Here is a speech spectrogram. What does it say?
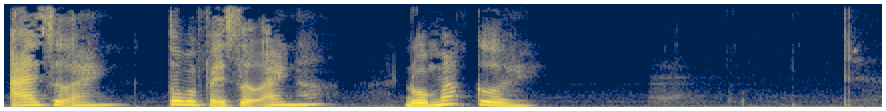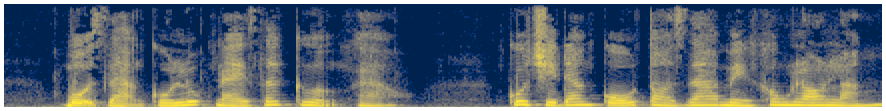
Ai sợ anh? Tôi mà phải sợ anh á? Đố mắc cười. Bộ dạng cô lúc này rất gượng gạo. Cô chỉ đang cố tỏ ra mình không lo lắng,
